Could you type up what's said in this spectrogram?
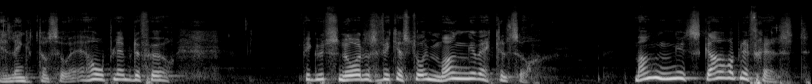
jeg lengter så. Jeg har opplevd det før. Ved Guds nåde så fikk jeg stå i mange vekkelser. Mange skarer ble frelst.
